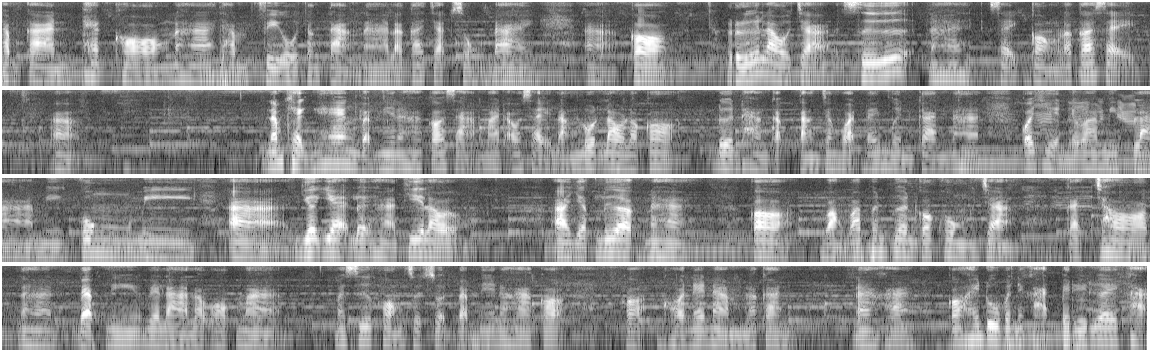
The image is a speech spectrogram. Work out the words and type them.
ทำการแพ็คของนะคะทำฟิลต่างๆนะคะแล้วก็จัดส่งได้ก็หรือเราจะซื้อนะคะใส่กล่องแล้วก็ใส่น้ำแข็งแห้งแบบนี้นะคะก็สามารถเอาใส่หลังรถเราแล้วก็เดินทางกับต่างจังหวัดได้เหมือนกันนะคะก็เห็นได้ว่ามีปลา มีกุ้ง มีเยอะแยะเลยค่ะที่เราอาอยากเลือกนะคะ ก็หวังว่าเพื่อนๆก็คงจะกัดชอบนะคะแบบนี้เวลาเราออกมามาซื้อของสดๆแบบนี้นะคะ ก็ก็ขอแนะนำแล้วกันนะคะ ก็ให้ดูบรรยากาศไปเรื่อยๆ ค่ะ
